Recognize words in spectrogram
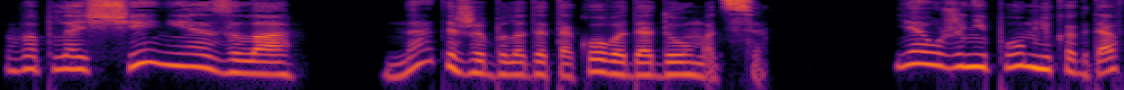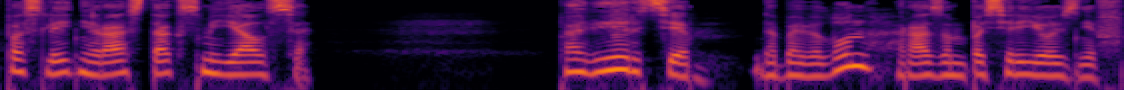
Воплощение зла. Надо же было до такого додуматься. Я уже не помню, когда в последний раз так смеялся. Поверьте, добавил он, разом посерьезнев.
